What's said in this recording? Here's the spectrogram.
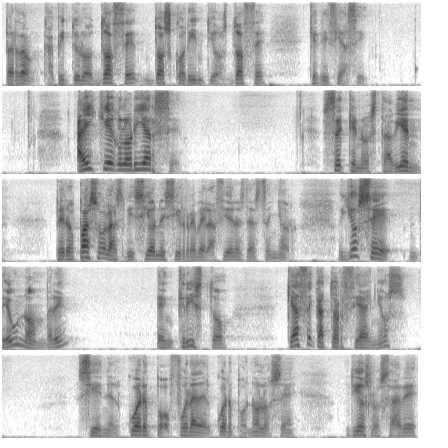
perdón, capítulo 12, 2 Corintios 12, que dice así. Hay que gloriarse. Sé que no está bien, pero paso las visiones y revelaciones del Señor. Yo sé de un hombre en Cristo que hace 14 años, si en el cuerpo o fuera del cuerpo, no lo sé, Dios lo sabe,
